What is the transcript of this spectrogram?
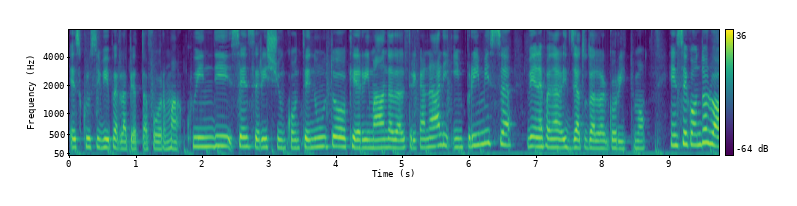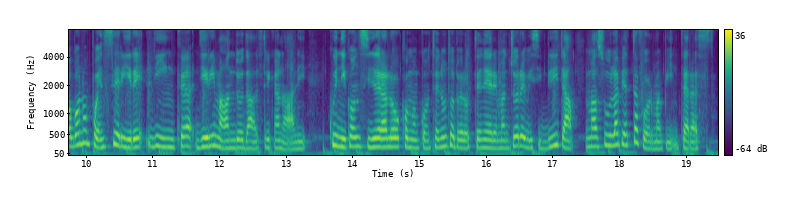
esclusivi per la piattaforma, quindi se inserisci un contenuto che rimanda ad altri canali, in primis viene penalizzato dall'algoritmo e in secondo luogo non puoi inserire link di rimando da altri canali quindi consideralo come un contenuto per ottenere maggiore visibilità, ma sulla piattaforma Pinterest.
